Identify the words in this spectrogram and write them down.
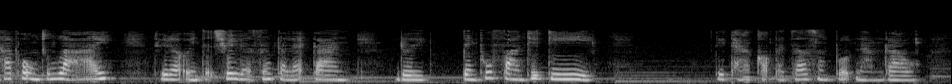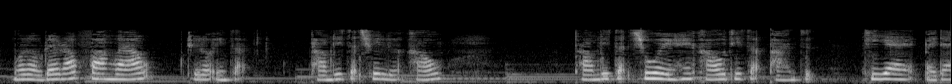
ข้าพระองค์ทั้งหลาย ที่เราเองจะช่วยเหลือซึ่งกันและกัน โดยเป็นผู้ฟังที่ดีที่ทางขอพระเจ้าทรงโปรดนำเรา เมื่อเราได้รับฟังแล้ว ที่เราเองจะพร้อมที่จะช่วยเหลือเขา พร้อมที่จะช่วยให้เขาที่จะผ่านจุดที่แย่ไปได้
